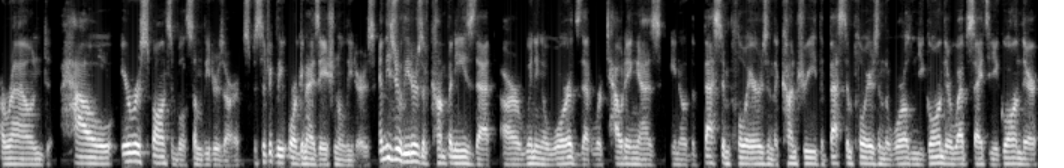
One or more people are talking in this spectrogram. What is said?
around how irresponsible some leaders are, specifically organizational leaders. And these are leaders of companies that are winning awards that we're touting as, you know, the best employers in the country, the best employers in the world. And you go on their websites and you go on their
